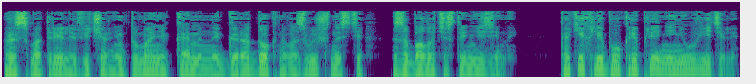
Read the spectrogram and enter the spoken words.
рассмотрели в вечернем тумане каменный городок на возвышенности за болотистой низиной. Каких-либо укреплений не увидели.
